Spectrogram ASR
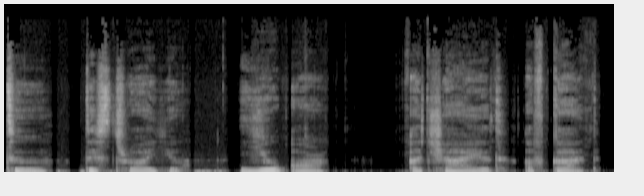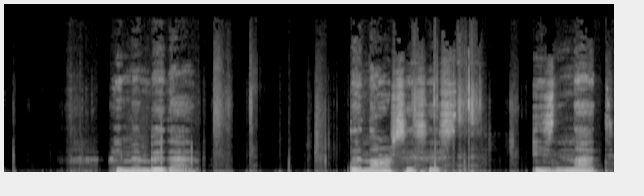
to destroy you. You are a child of God. Remember that. The narcissist is not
